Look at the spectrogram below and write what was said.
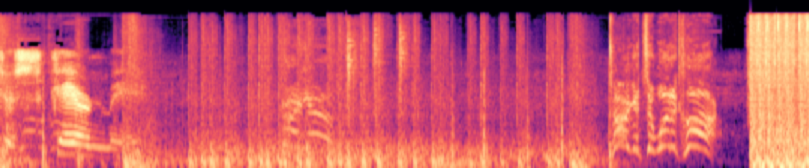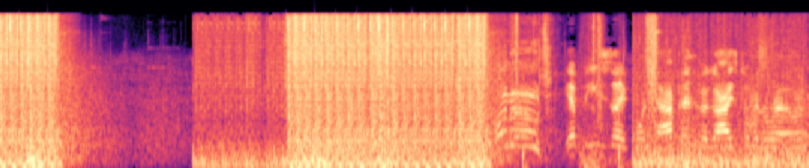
Just scared me. Out! Targets at one o'clock! I'm out! Yep, he's like one tapping. The guy's coming around.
